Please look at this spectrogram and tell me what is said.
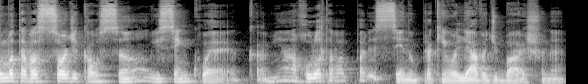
como eu tava só de calção e sem cueca, minha rola tava aparecendo para quem olhava de baixo, né?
